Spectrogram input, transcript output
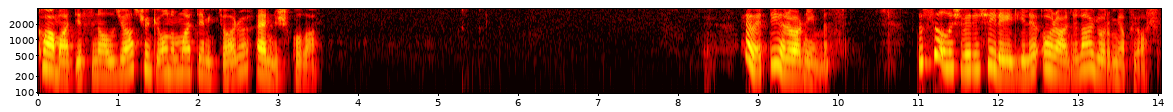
K maddesini alacağız. Çünkü onun madde miktarı en düşük olan. Evet diğer örneğimiz. Isı alışverişi ile ilgili öğrenciler yorum yapıyor.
